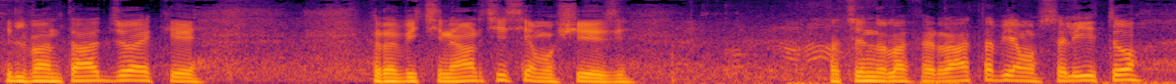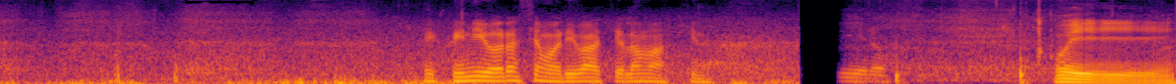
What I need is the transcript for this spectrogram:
Il vantaggio è che per avvicinarci siamo scesi. Facendo la ferrata abbiamo salito e quindi ora siamo arrivati alla macchina. Ui.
